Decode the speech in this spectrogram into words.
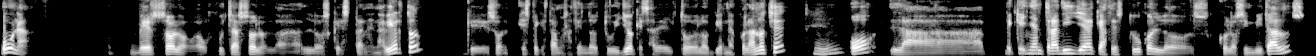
Una, ver solo o escuchar solo la- los que están en abierto, que son este que estamos haciendo tú y yo, que sale todos los viernes por la noche, Ujú, o la pequeña entradilla que haces tú con los, con los invitados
